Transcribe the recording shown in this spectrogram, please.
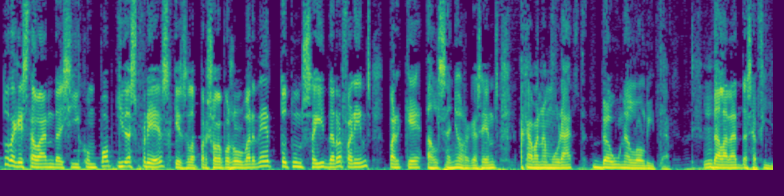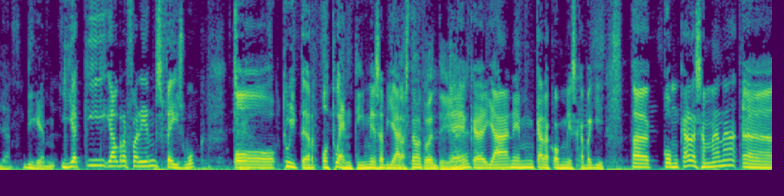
tota aquesta banda així com pop i després, que és la, per això que poso el verdet, tot un seguit de referents perquè el senyor Regasens acaba enamorat d'una Lolita de l'edat de sa filla, diguem. I aquí hi ha els referents Facebook o Twitter o Twenty, més aviat. Estem a 20, eh? Que ja anem cada cop més cap aquí. Uh, com cada setmana uh,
